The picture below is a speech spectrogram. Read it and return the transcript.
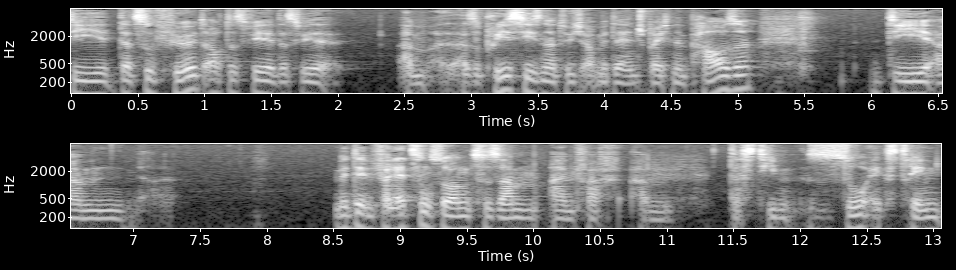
die dazu führt auch, dass wir, dass wir, ähm, also Preseason natürlich auch mit der entsprechenden Pause, die ähm, mit den Verletzungssorgen zusammen einfach ähm, das Team so extrem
